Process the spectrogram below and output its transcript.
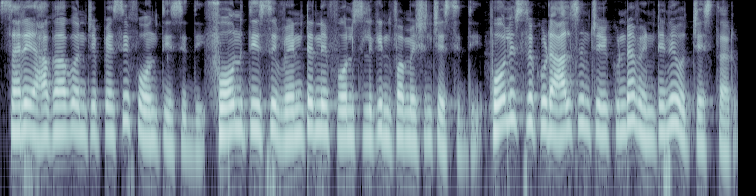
సరే ఆగాగు అని చెప్పేసి ఫోన్ తీసిద్ది. ఫోన్ తీసి వెంటనే పోలీసులకి ఇన్ఫర్మేషన్ చేసిద్ది. పోలీసులు కూడా ఆలస్యం చేయకుండా వెంటనే వచ్చేస్తారు.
